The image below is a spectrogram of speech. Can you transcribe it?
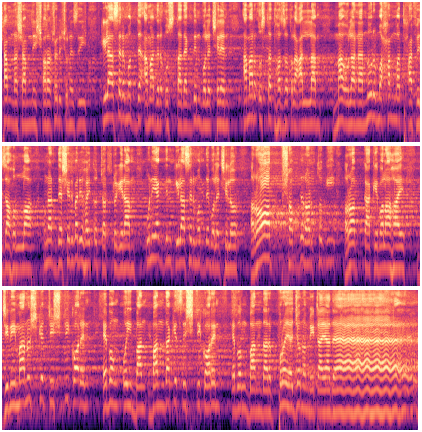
সামনাসামনি সরাসরি শুনেছি। ক্লাসের মধ্যে আমাদের উস্তাদ একদিন বলেছিলেন, আমার উস্তাদ হজরতুল আল্লাম মাওলানা নূর মোহাম্মদ হাফিজাহুল্লাহ ওনার দেশের বাড়ি হয়তো চট্টগ্রাম। উনি একদিন ক্লাসের মধ্যে বলেছিল, রব শব্দের অর্থ কি? রব কাকে বলা হয়? যিনি মানুষকে সৃষ্টি করেন এবং ওই বান্দাকে সৃষ্টি করেন এবং বান্দার প্রয়োজন মেটায়া দেয়।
